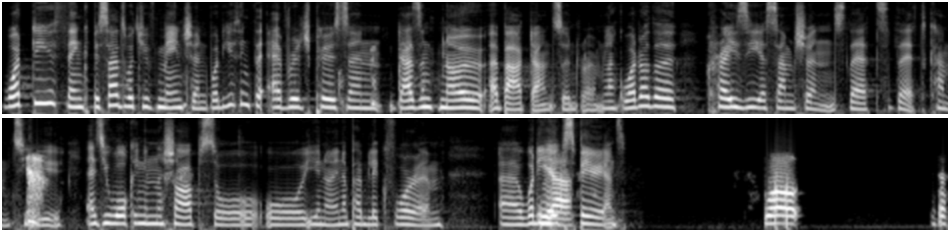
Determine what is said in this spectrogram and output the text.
what do you think, besides what you've mentioned, what do you think the average person doesn't know about Down syndrome? Like, what are the crazy assumptions that that come to you as you're walking in the shops or, or you know, in a public forum? Uh, what do you experience? Well, the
